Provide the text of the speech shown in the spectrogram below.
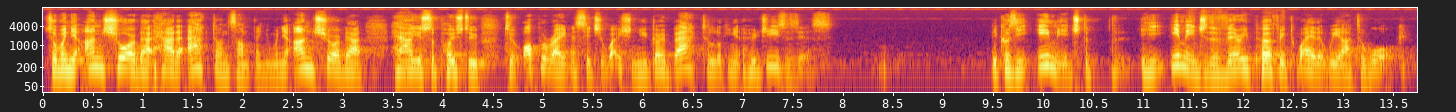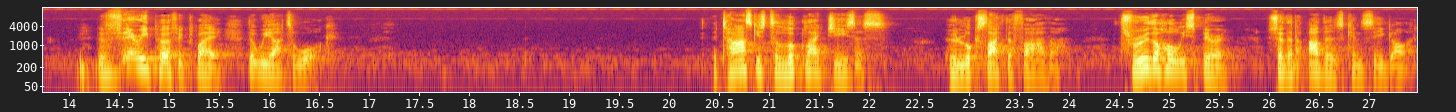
So when you're unsure about how to act on something, and when you're unsure about how you're supposed to, to operate in a situation, you go back to looking at who Jesus is because he imaged, the, he imaged the very perfect way that we are to walk. The very perfect way that we are to walk. The task is to look like Jesus, who looks like the Father, through the Holy Spirit, so that others can see God.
